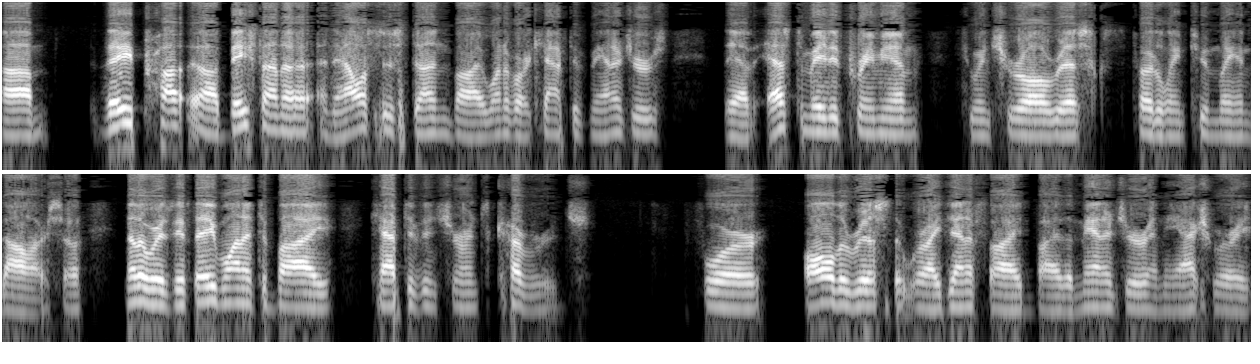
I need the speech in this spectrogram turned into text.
Um, they, uh, based on an analysis done by one of our captive managers, they have estimated premium to insure all risks totaling $2 million. So in other words, if they wanted to buy captive insurance coverage for all the risks that were identified by the manager and the actuary,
